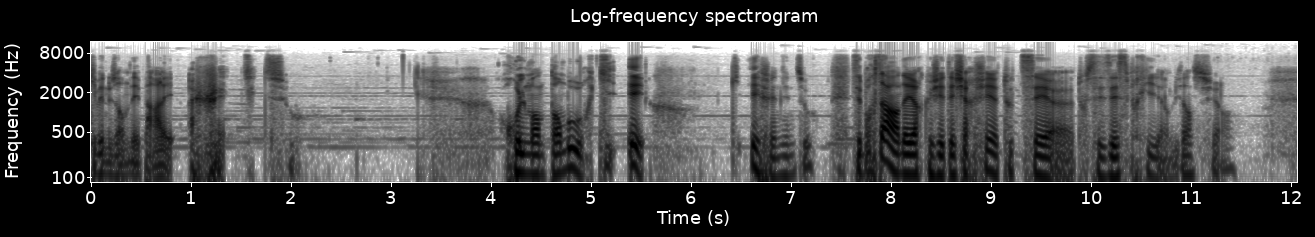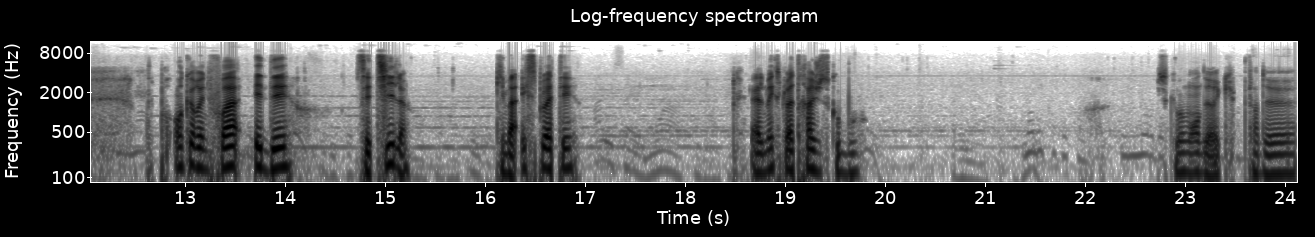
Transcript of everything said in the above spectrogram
Qui va nous emmener par les Shenjitsu. Roulement de tambour, qui est Qui est C'est pour ça hein, d'ailleurs que j'ai été chercher ces, euh, tous ces esprits, hein, bien sûr. Pour encore une fois aider cette île qui m'a exploité. Elle m'exploitera jusqu'au bout. Jusqu'au moment de récup... Enfin de...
